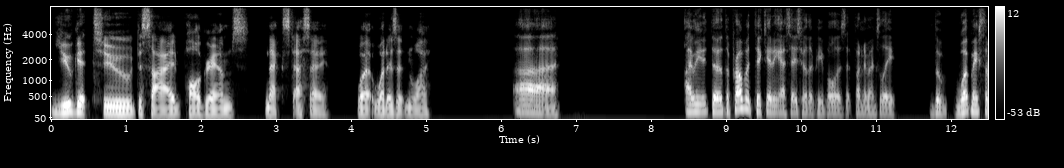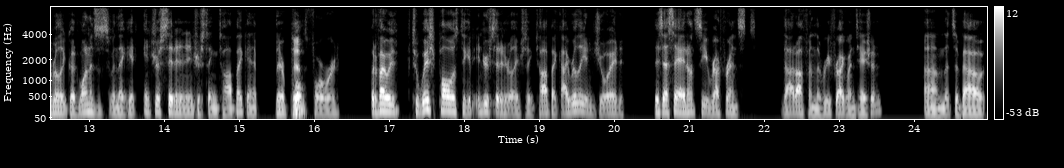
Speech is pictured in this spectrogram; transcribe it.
you get to decide Paul Graham's next essay. What what is it and why? Uh, I mean, the the problem with dictating essays to other people is that fundamentally, the what makes the really good one is when they get interested in an interesting topic and they're pulled yeah. forward. But if I was to wish Paul was to get interested in a really interesting topic, I really enjoyed this essay. I don't see referenced that often the refragmentation. Um, that's about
